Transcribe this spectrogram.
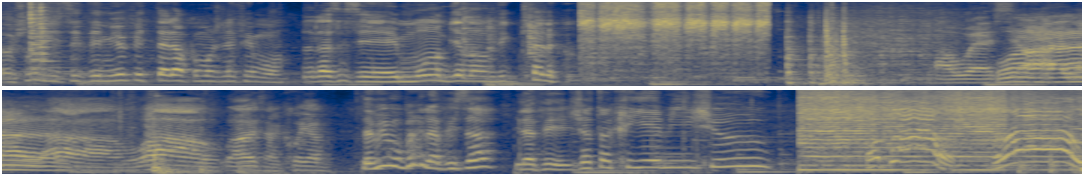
Euh, Je trouve que c'était mieux fait tout à l'heure, comment je l'ai fait moi? Là, ça c'est moins bien enlevé que tout à l'heure. Ah ouais, c'est Ouais. ah là là, waouh, ouais, c'est incroyable. T'as vu mon père, il a fait ça? Il a fait J'entends crier Michou. Papa Oh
